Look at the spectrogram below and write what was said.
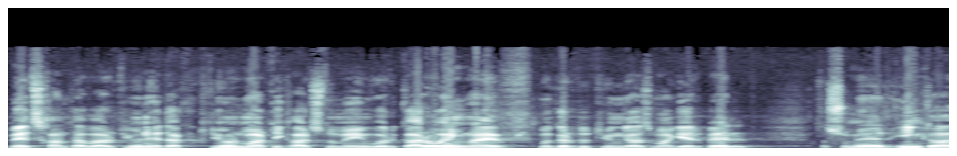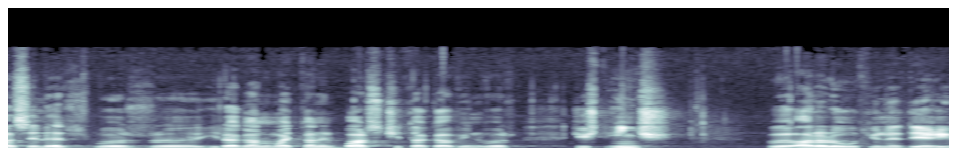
մեծ խանդավառություն, հետաքրքրություն, մարդիկ հարցնում էին, որ կարող են նաեւ մգրդություն գազմագերբել, ասում էր ինքը ասել էր, որ իրականում այդքան էլ բարձ չի տակավին, որ ճիշտ ինչ արարողություն է դեղի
